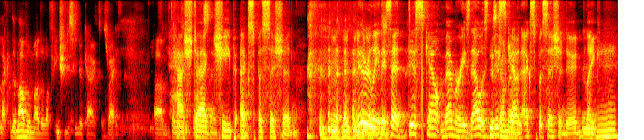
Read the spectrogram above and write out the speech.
like the Marvel model of introducing new characters, right? Um, don't know if you feel the Hashtag cheap exposition. Literally, they said discount memories. That was Discount discount, exposition, dude. Like, Mhm.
